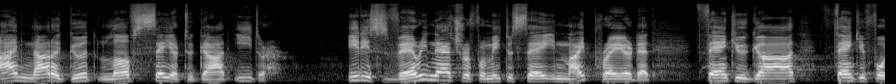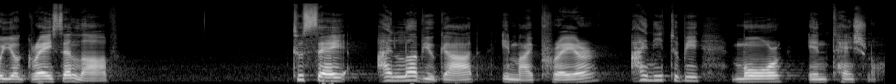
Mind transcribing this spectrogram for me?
I'm not a good love sayer to God either. It is very natural for me to say in my prayer that, Thank you, God, thank you for your grace and love. To say, I love you, God, in my prayer, I need to be more intentional.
